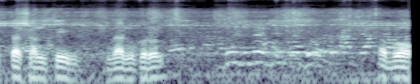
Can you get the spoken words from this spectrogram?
আত্মা শান্তি দান করুন। এবং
